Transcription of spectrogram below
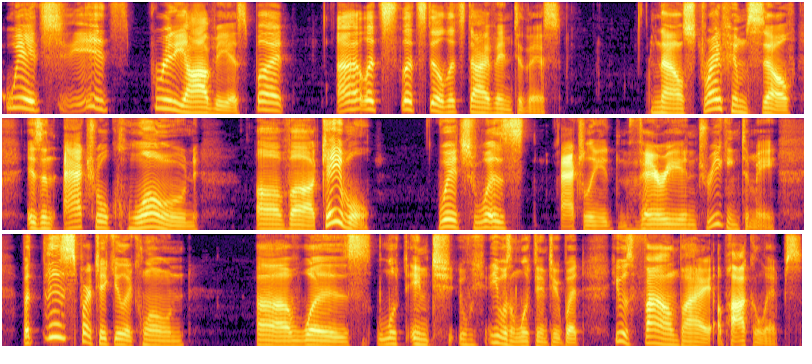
which it's pretty obvious, but uh, let's let's still let's dive into this. Now, Strife himself is an actual clone of uh, Cable, which was actually very intriguing to me. But this particular clone uh, was looked into. He wasn't looked into, but he was found by Apocalypse,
